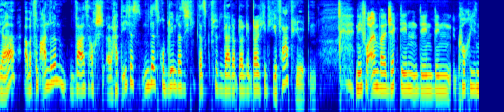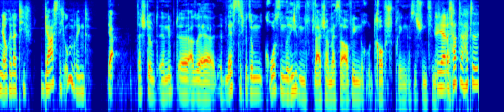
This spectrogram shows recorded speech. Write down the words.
ja, aber zum anderen war es auch, hatte ich das nie das Problem, dass ich das Gefühl hatte, dadurch geht die Gefahr flöten. Nee, vor allem, weil Jack den, den, den Kochriesen ja auch relativ garstig umbringt. Ja, das stimmt. Er nimmt, äh, also er lässt sich mit so einem großen Riesenfleischermesser auf ihn draufspringen. Das ist schon ziemlich. Ja, das hatte, hatte,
